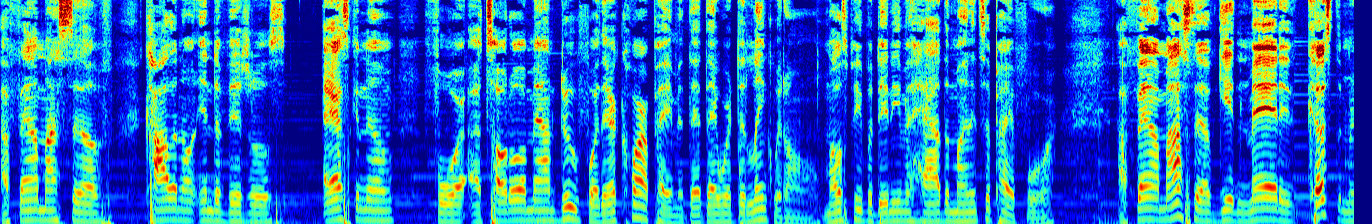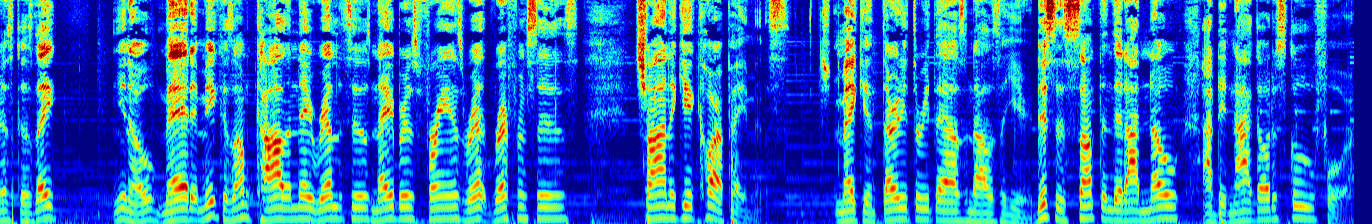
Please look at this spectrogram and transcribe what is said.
I found myself calling on individuals, asking them for a total amount due for their car payment that they were delinquent on. Most people didn't even have the money to pay for. I found myself getting mad at customers because they, you know, mad at me because I'm calling their relatives, neighbors, friends, re- references, trying to get car payments, making $33,000 a year. This is something that I know I did not go to school for.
